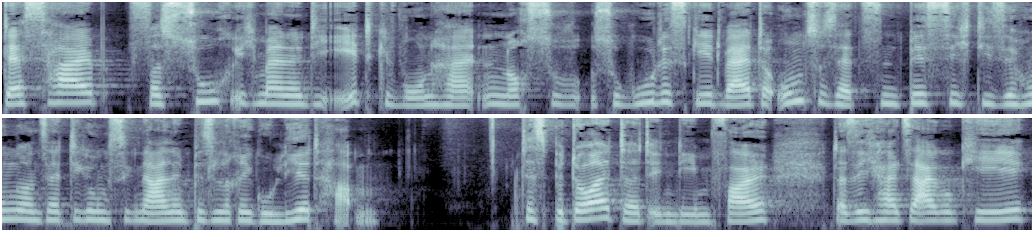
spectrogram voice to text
deshalb versuche ich meine Diätgewohnheiten noch so, so gut es geht weiter umzusetzen, bis sich diese Hunger- und Sättigungssignale ein bisschen reguliert haben. Das bedeutet in dem Fall, dass ich halt sage, okay,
